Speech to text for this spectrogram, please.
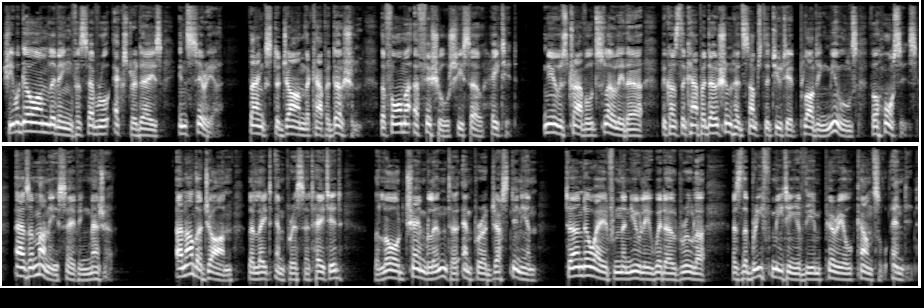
She would go on living for several extra days in Syria, thanks to John the Cappadocian, the former official she so hated. News travelled slowly there because the Cappadocian had substituted plodding mules for horses as a money saving measure. Another John the late Empress had hated, the Lord Chamberlain to Emperor Justinian, turned away from the newly widowed ruler as the brief meeting of the Imperial Council ended.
